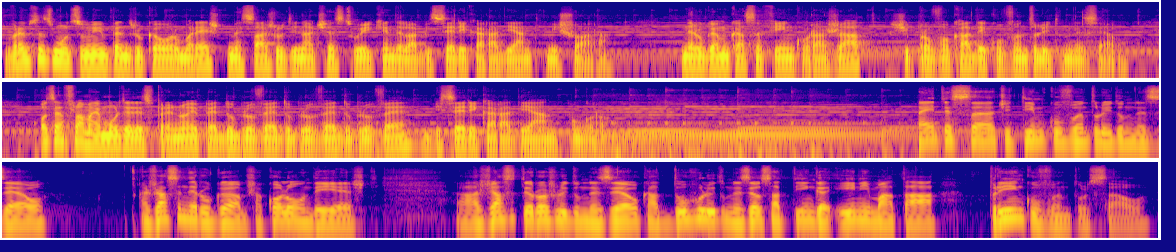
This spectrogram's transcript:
Vrem să-ți mulțumim pentru că urmărești mesajul din acest weekend de la Biserica Radiant Timișoara. Ne rugăm ca să fii încurajat și provocat de Cuvântul lui Dumnezeu. Poți afla mai multe despre noi pe www.bisericaradiant.ro Înainte să citim Cuvântul lui Dumnezeu, aș vrea să ne rugăm și acolo unde ești, aș vrea să te rogi lui Dumnezeu ca Duhul lui Dumnezeu să atingă inima ta prin Cuvântul Său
